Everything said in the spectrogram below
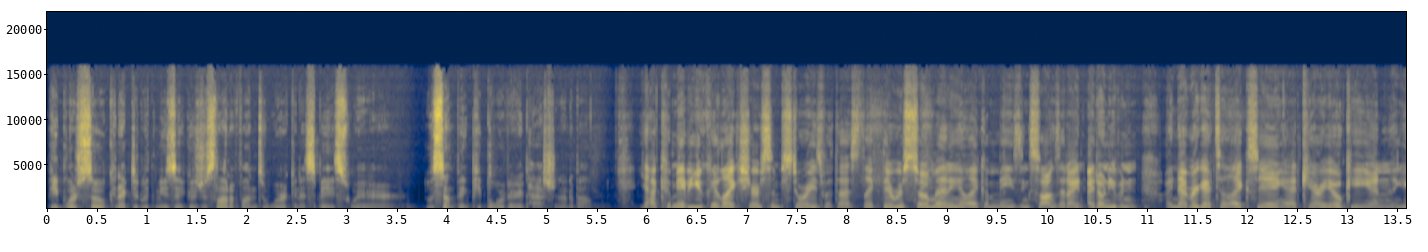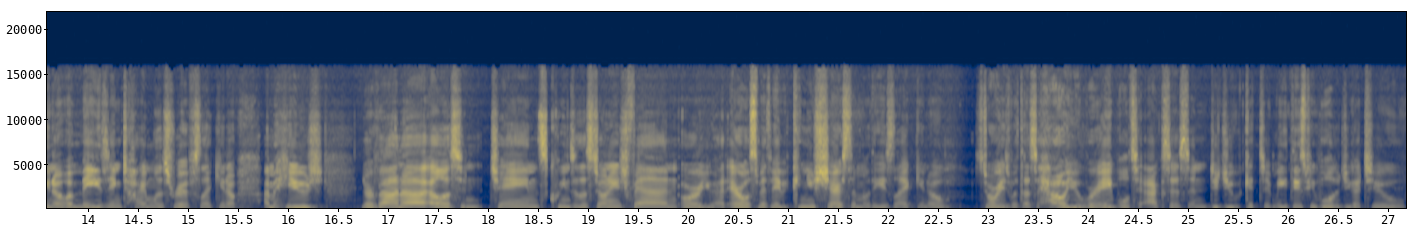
people are so connected with music. It was just a lot of fun to work in a space where it was something people were very passionate about. Yeah, could, maybe you could like share some stories with us. Like there were so many like amazing songs that I, I don't even I never get to like sing at karaoke and you know amazing timeless riffs. Like you know I'm a huge Nirvana, Alice in Chains, Queens of the Stone Age fan, or you had Aerosmith. Maybe can you share some of these like you know stories with us? How you were able to access and did you get to meet these people? Did you get to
